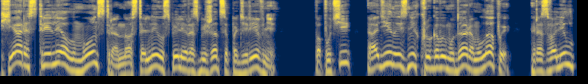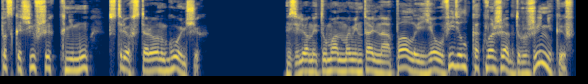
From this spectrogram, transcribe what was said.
я расстрелял монстра, но остальные успели разбежаться по деревне. По пути один из них круговым ударом лапы развалил подскочивших к нему с трех сторон гончих. Зеленый туман моментально опал, и я увидел, как вожак дружинников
